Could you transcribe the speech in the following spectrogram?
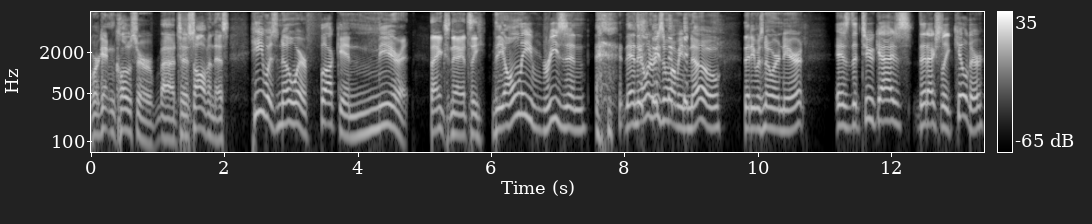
we're getting closer uh, to solving this. He was nowhere fucking near it. Thanks, Nancy. The only reason, and the only reason why we know that he was nowhere near it is the two guys that actually killed her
